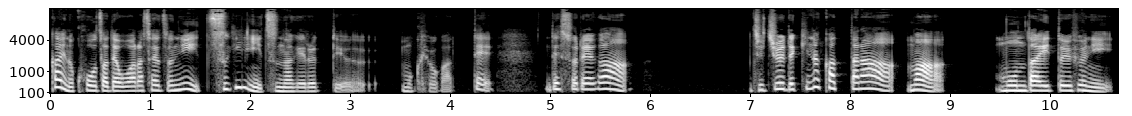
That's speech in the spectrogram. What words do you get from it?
回の講座で終わらせずに次につなげるっていう目標があってでそれが受注できなかったらまあ問題というふうに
